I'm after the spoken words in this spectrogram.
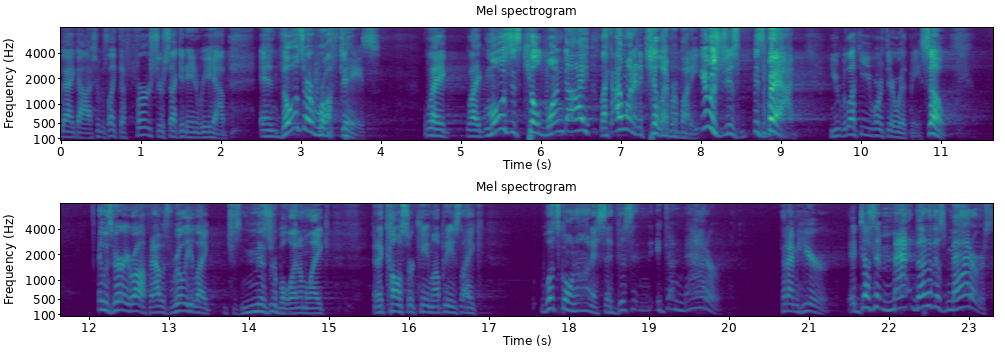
my gosh, it was like the first or second day in rehab. And those are rough days. Like, like Moses killed one guy, like I wanted to kill everybody. It was just, it's bad. You were lucky you weren't there with me. So it was very rough, and I was really like just miserable. And I'm like, and a counselor came up and he's like, What's going on? I said, This it doesn't matter that I'm here. It doesn't matter, none of this matters.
